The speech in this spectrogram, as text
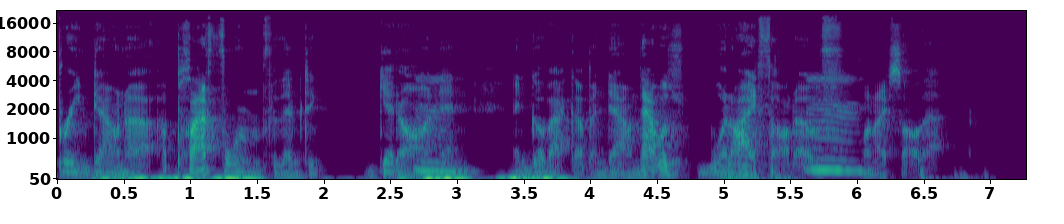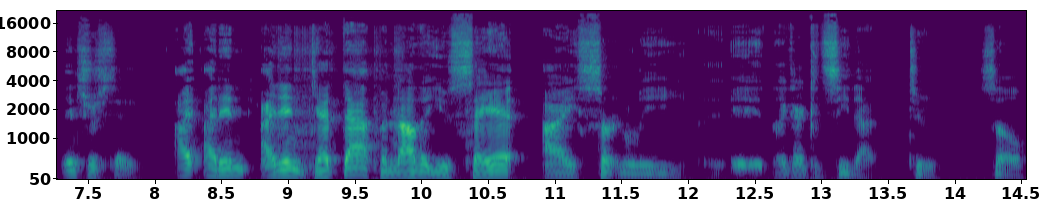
bring down a, a platform for them to get on Mm. and and go back up and down that was what i thought of Mm. when i saw that Interesting. I, I didn't I didn't get that, but now that you say it, I certainly it, like I could see that too. So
